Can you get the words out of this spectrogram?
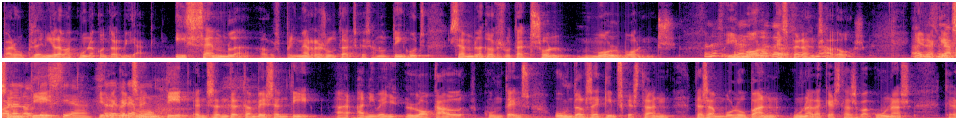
per obtenir la vacuna contra el VIH. I sembla, els primers resultats que s'han obtingut, sembla que els resultats són molt bons Són i molt esperançadors. no? I en Ah, és una aquest sentit, notícia, i en aquest sentit ens hem de també sentir a, a nivell local contents. Un dels equips que estan desenvolupant una d'aquestes vacunes, que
